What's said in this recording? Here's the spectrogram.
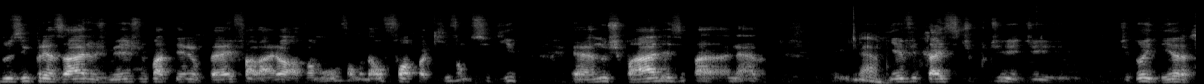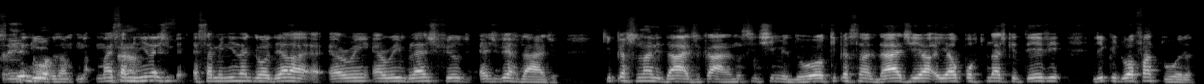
dos empresários mesmo baterem o pé e falarem: ó, oh, vamos, vamos dar o foco aqui, vamos seguir é, nos palhas e, né, e, é. e, evitar esse tipo de, de, de doideira. Sem dúvida. Mas essa, é. menina, essa menina ganhou dela, Erin, Erin Blanchfield, é de verdade. Que personalidade, cara, não se intimidou, que personalidade e a, e a oportunidade que teve liquidou a fatura.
